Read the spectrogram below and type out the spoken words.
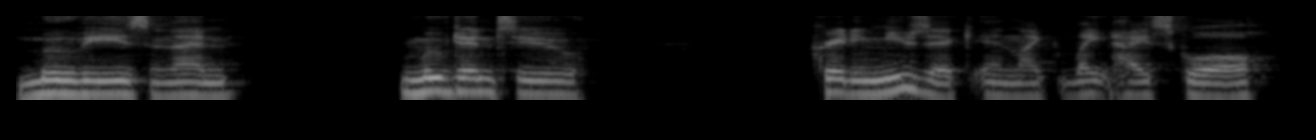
movies and then moved into creating music in like late high school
